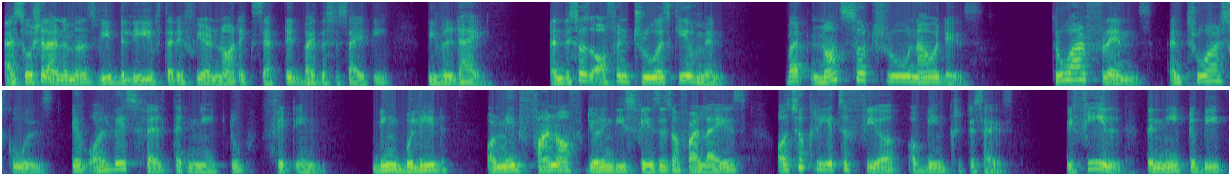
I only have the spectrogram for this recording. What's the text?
As social animals, we believe that if we are not accepted by the society, we will die. And this was often true as cavemen, but not so true nowadays. Through our friends and through our schools, we have always felt that need to fit in. Being bullied or made fun of during these phases of our lives also creates a fear of being criticized. We feel the need to be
